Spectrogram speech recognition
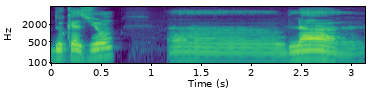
d'occasion. Euh, là, euh,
